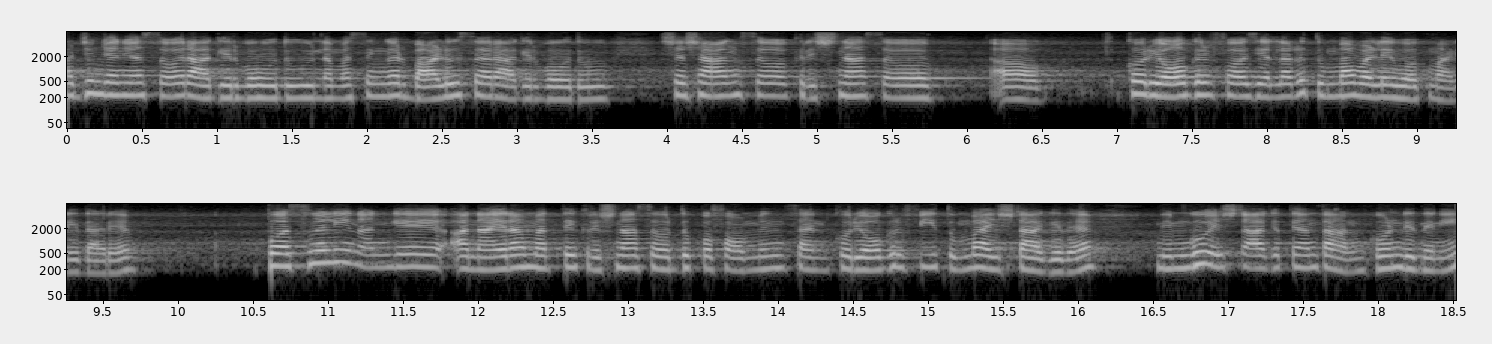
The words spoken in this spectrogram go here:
ಅರ್ಜುನ್ ಜನ್ಯ ಸರ್ ಆಗಿರಬಹುದು, ನಮ್ಮ ಸಿಂಗರ್ ಬಾಳು ಸರ್ ಆಗಿರ್ಬೋದು Shashank sir Krishna sir choreographers ಎಲ್ಲರೂ ತುಂಬ ಒಳ್ಳೆ ವರ್ಕ್ ಮಾಡಿದ್ದಾರೆ. ಪರ್ಸ್ನಲಿ ನನಗೆ, ಆ ನೈರಾ ಮತ್ತು ಕೃಷ್ಣ ಸರ್ದು ಪರ್ಫಾರ್ಮೆನ್ಸ್ ಆ್ಯಂಡ್ ಕೊರಿಯೋಗ್ರಫಿ ತುಂಬ ಇಷ್ಟ ಆಗಿದೆ. ನಿಮಗೂ ಇಷ್ಟ ಆಗುತ್ತೆ ಅಂತ ಅಂದ್ಕೊಂಡಿದ್ದೀನಿ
